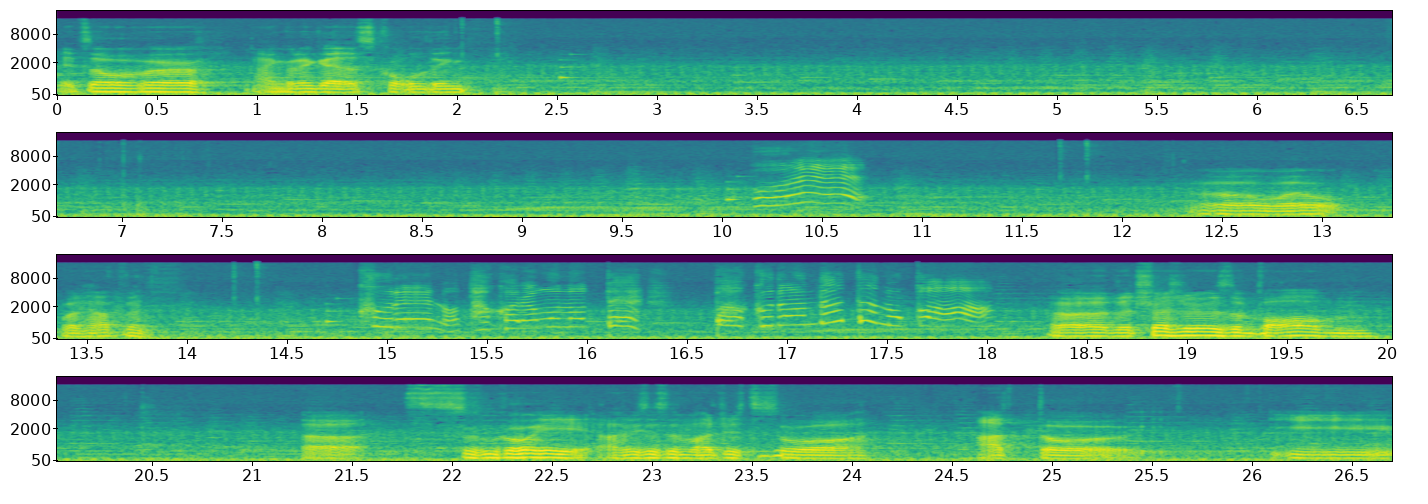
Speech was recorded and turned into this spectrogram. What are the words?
It's over. I'm gonna get a scolding. Oh, whoa. What happened? Uh, the treasure is a bomb. Uh, すごいアミス魔術をあと、いい、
